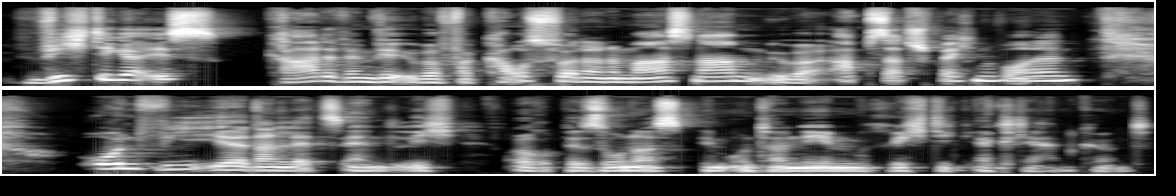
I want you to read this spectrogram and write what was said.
wichtiger ist, gerade wenn wir über verkaufsfördernde Maßnahmen, über Absatz sprechen wollen und wie ihr dann letztendlich eure Personas im Unternehmen richtig erklären könnt.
